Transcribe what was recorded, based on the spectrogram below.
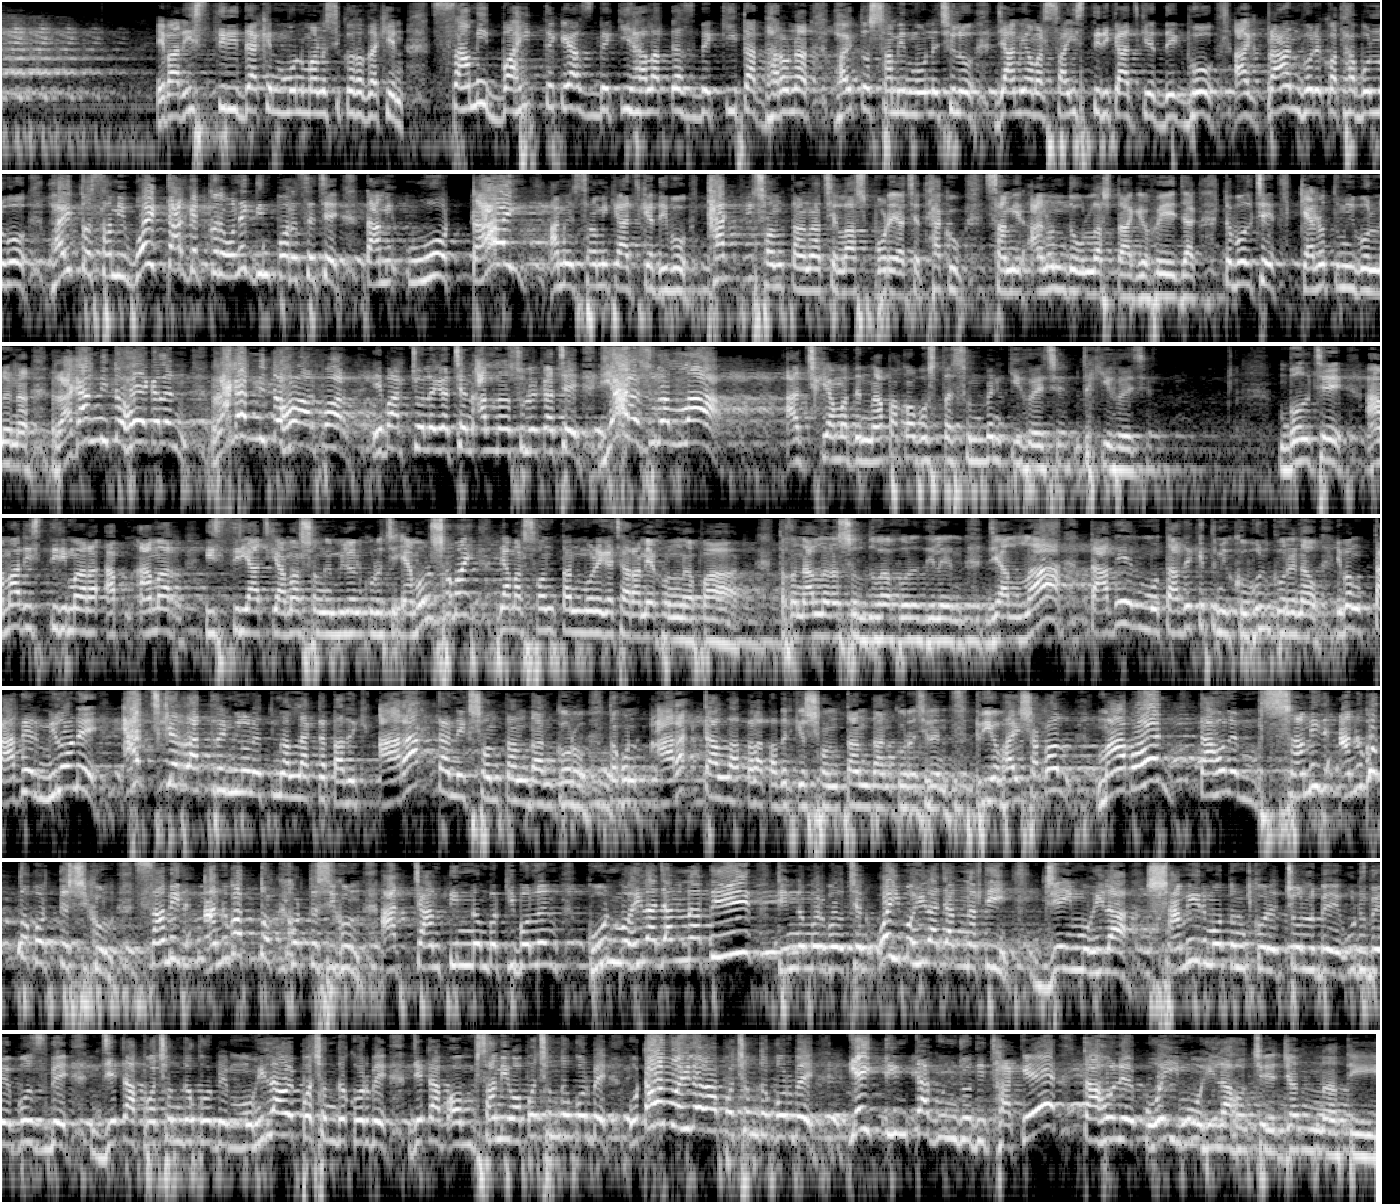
এবার স্ত্রী দেখেন, মন মানসিকতা দেখেন, স্বামী বাহির থেকে আসবে, কি হালাতে আসবে, কি তার ধারণা? হয়তো স্বামীর মনে ছিল যে আমি আমার স্ত্রীকে আজকে দেখব, আর প্রাণ ভরে কথা বলব। হয়তো স্বামী ওই টার্গেট করে অনেক দিন পর এসেছে, তা আমি ওটাই আমি স্বামীকে আজকে দেব। থাক, সন্তান আছে, লাশ পড়ে আছে, থাকুক, স্বামীর আনন্দ উল্লাসটা আগে হয়ে যাক। তো বলছে, কেন তুমি বললে না? রাগান্বিত হয়ে গেলেন, রাগান্বিত হওয়ার পর এবার চলে গেছেন আল্লাহ রসুলের কাছে, ইয়া রসুল আল্লাহ আজকে আমাদের নাপাক অবস্থায় শুনবেন কি হয়েছে যে কি হয়েছে। বলছে, আমার স্ত্রী মারা আমার স্ত্রী আজকে আমার সঙ্গে মিলন করেছে এমন সময় যে আমার সন্তান মরে গেছে আর আমি এখন না পাক। তখন আল্লাহ রসুল দোয়া করে দিলেন যে, আল্লাহ, তাদের তাদেরকে তুমি কবুল করে নাও এবং তাদের মিলনে, আজকের রাত্রে মিলনে তুমি আল্লাহ একটা তাদেরকে আর একটা নেক সন্তান দান করো। তখন আর একটা আল্লাহ তালা তাদেরকে সন্তান দান করেছিলেন। প্রিয় ভাই সকল, মা বোন, তাহলে স্বামীর আনুগত্য করতে শিখুন, স্বামীর আনুগত্য করতে শিখুন। আর চান তিন নম্বর কি বললেন? কোন মহিলা জান্নাতি? তিন নম্বর বলছেন, ওই মহিলা জান্নাতি, যেই মহিলা স্বামীর মতন করে চলবে, উঠবে, বসবে, যেটা পছন্দ করবে, মহিলাও পছন্দ করবে, যেটা স্বামী অপছন্দ করবে, ওটাও মহিলারা অপছন্দ করবে। এই তিনটা গুণ যদি থাকে, তাহলে ওই মহিলা হচ্ছে জান্নাতি।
